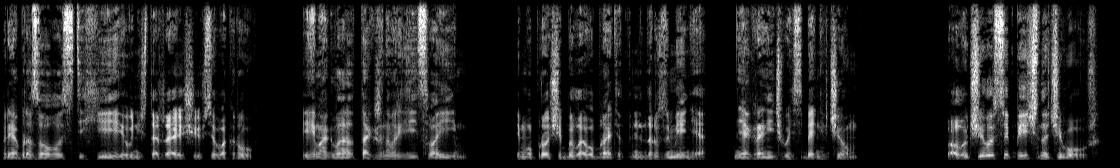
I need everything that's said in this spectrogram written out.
преобразовывалась в стихию, уничтожающую все вокруг, и могла также навредить своим. Ему проще было убрать это недоразумение, не ограничивая себя ни в чем. Получилось эпично, чего уж.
